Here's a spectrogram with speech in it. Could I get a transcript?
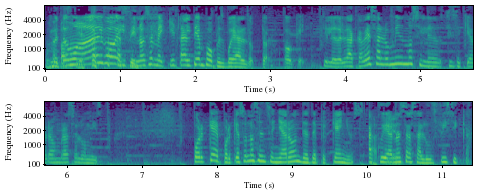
me tomo algo y si no se me quita el tiempo, pues voy al doctor. Ok. Si le duele la cabeza, lo mismo. Si, le, si se quiebra un brazo, lo mismo. ¿Por qué? Porque eso nos enseñaron desde pequeños a cuidar nuestra salud física.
